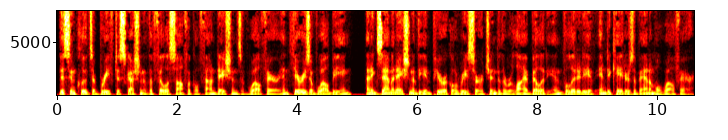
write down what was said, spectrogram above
This includes a brief discussion of the philosophical foundations of welfare and theories of well being, an examination of the empirical research into the reliability and validity of indicators of animal welfare,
